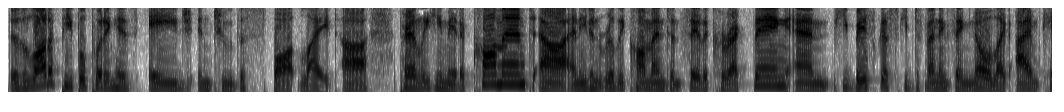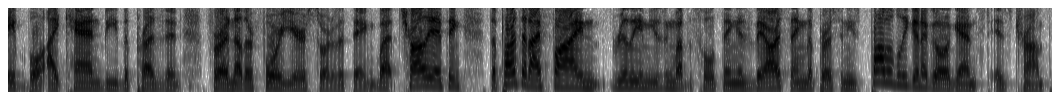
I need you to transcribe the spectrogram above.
there's a lot of people putting his age into the spotlight. Uh, apparently, he made a comment uh, and he didn't really comment and say the correct thing. And he basically has to keep defending, saying, no, like, I'm capable. I can be the president for another another four years sort of a thing. But Charlie, I think the part that I find really amusing about this whole thing is they are saying the person he's probably going to go against is Trump.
